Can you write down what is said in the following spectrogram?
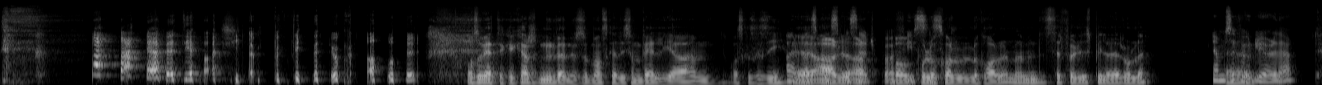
jeg vet de har kjempefine lokaler. Og så vet jeg ikke kanskje nødvendigvis at man skal liksom velge um, hva skal jeg si, eh, Arbeidsplass er- basert på på fysisk. lokal, lokaler, men, selvfølgelig spiller det rolle. Ja, men selvfølgelig gjør det det.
